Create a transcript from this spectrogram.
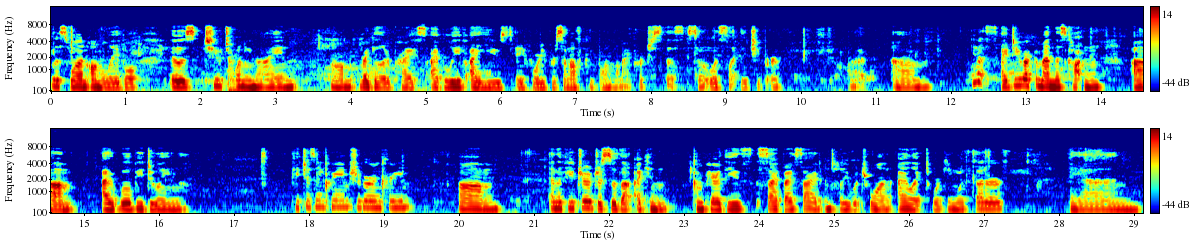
This one on the label, it was $2.29 um, regular price. I believe I used a 40% off coupon when I purchased this, so it was slightly cheaper. But um, yes, I do recommend this cotton. Um, I will be doing peaches and cream, sugar and cream um, in the future just so that I can compare these side by side and tell you which one I liked working with better. And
